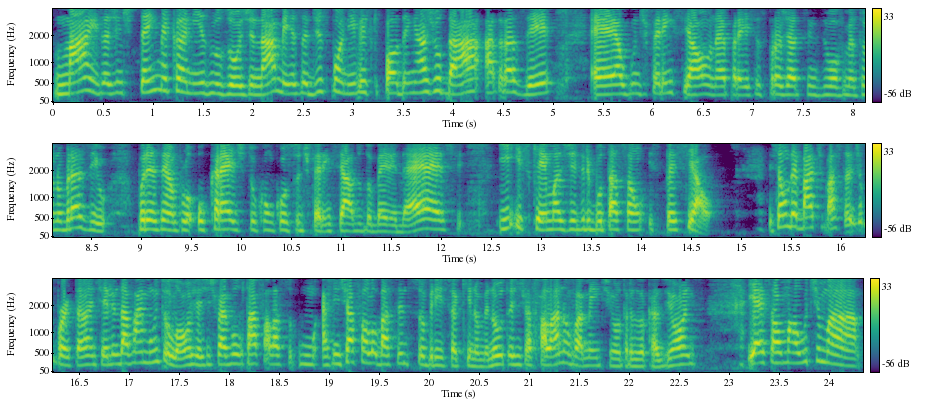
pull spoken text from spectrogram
mas a gente tem mecanismos hoje na mesa disponíveis que podem ajudar a trazer é, algum diferencial né, para esses projetos em desenvolvimento no Brasil. Por exemplo, o crédito com custo diferenciado do BNDES e esquemas de tributação especial. Esse é um debate bastante importante, ele ainda vai muito longe, a gente vai voltar a falar, a gente já falou bastante sobre isso aqui no Minuto, a gente vai falar novamente em outras ocasiões. E aí só uma última,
